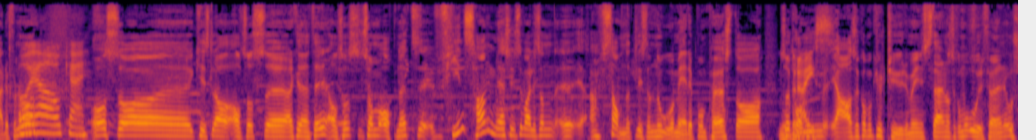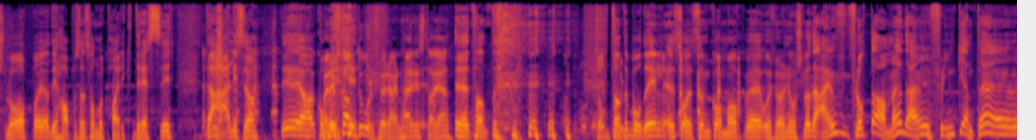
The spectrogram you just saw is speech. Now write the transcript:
er det for noe? noe? ja, okay. Og så eh, Kristel Alsås, eh, er det ikke det? Alsås, som åpnet fin sang, men jeg syns det var litt sånn eh, Jeg savnet liksom noe mer pompøst. Og så kom, ja, så kommer kulturministeren, og så kommer ordføreren i Oslo opp, og de har på seg sånne parkdresser. Det er liksom de har- Hva kommer, er kalte ordføreren her i stad igjen? Eh, Tante, Tante Bodil eh, så ut som kom opp eh, ordføreren i Oslo. Det er jo flott dame. Det er jo en flink jente. eh,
